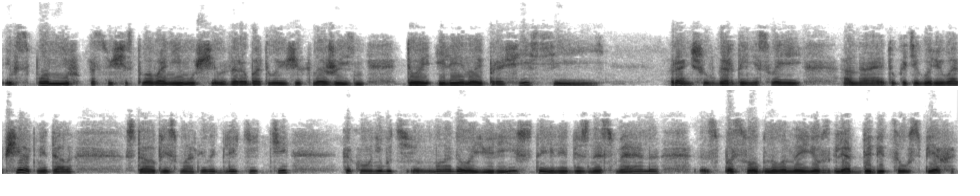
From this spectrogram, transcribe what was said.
и, вспомнив о существовании мужчин, зарабатывающих на жизнь той или иной профессией, раньше в гордыне своей она эту категорию вообще отметала, стала присматривать для Китти какого-нибудь молодого юриста или бизнесмена, способного, на ее взгляд, добиться успеха.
